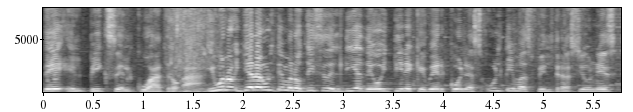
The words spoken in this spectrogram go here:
del el Pixel 4a. Y bueno, ya la última noticia del día de hoy tiene que ver con las últimas filtraciones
